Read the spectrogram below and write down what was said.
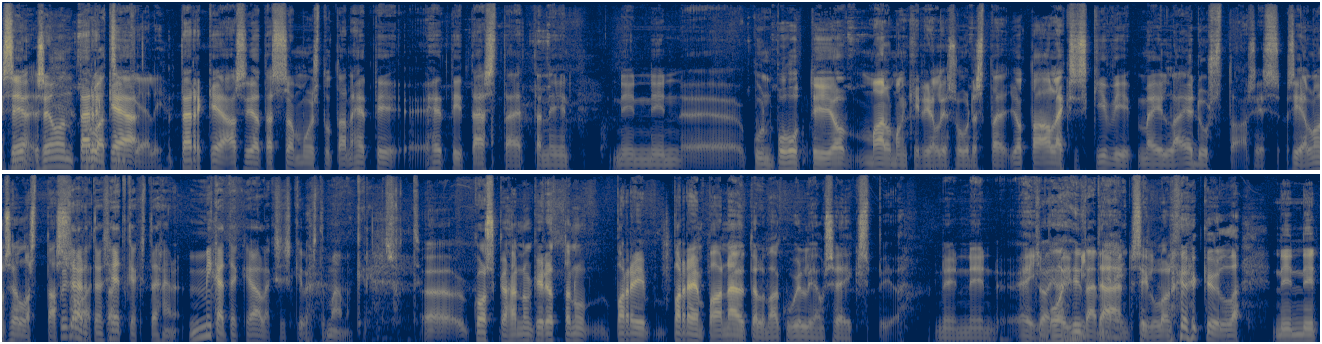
se, se on tärkeä, tärkeä asia. Tässä, muistutan heti, heti tästä, että niin, niin, niin, äh, kun puhuttiin jo maailmankirjallisuudesta, jota Aleksis Kivi meillä edustaa, siis siellä on sellaista tasoa, Pysähdytään että, hetkeksi tähän. Mikä tekee Aleksis Kivestä maailmankirjallisuutta? Ö, koska hän on kirjoittanut pari parempaa näytelmää kuin William Shakespeare, niin, niin ei voi hyvä mitään meriitti. silloin, kyllä. Niin, niin,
